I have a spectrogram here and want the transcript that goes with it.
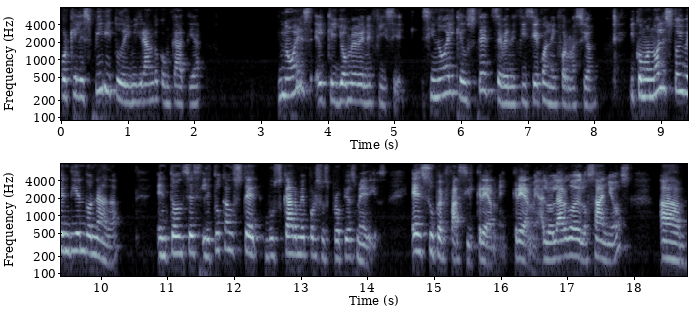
porque el espíritu de Inmigrando con Katia no es el que yo me beneficie, sino el que usted se beneficie con la información. Y como no le estoy vendiendo nada, entonces le toca a usted buscarme por sus propios medios. Es súper fácil, créame, créame. A lo largo de los años, uh,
